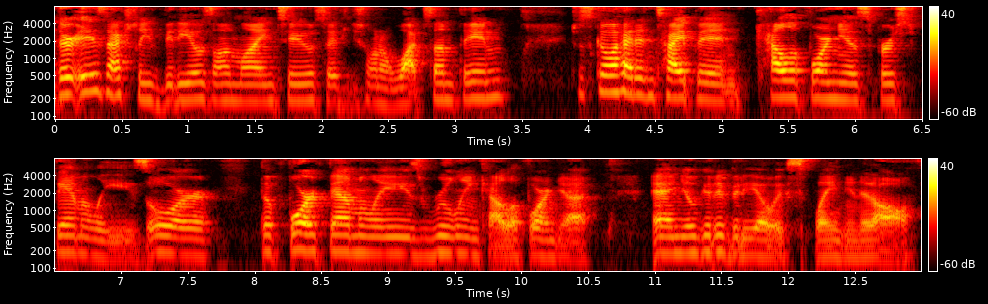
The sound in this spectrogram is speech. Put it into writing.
There is actually videos online too, so if you just want to watch something, just go ahead and type in California's first families or the four families ruling California, and you'll get a video explaining it all.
